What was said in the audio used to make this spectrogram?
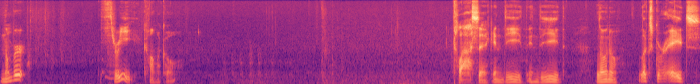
Number three Comico classic indeed indeed. Lono looks great.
